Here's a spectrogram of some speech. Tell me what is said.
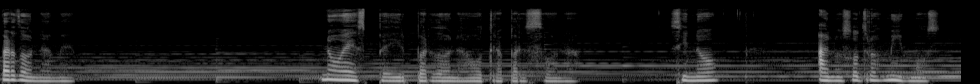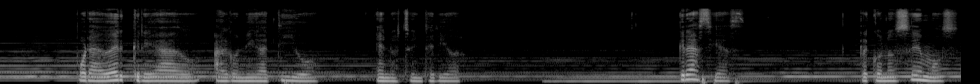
Perdóname. No es pedir perdón a otra persona, sino a nosotros mismos por haber creado algo negativo en nuestro interior. Gracias. Reconocemos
